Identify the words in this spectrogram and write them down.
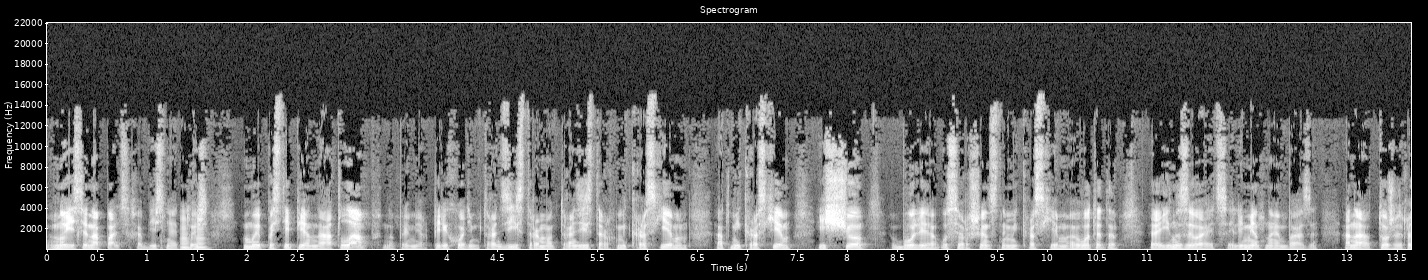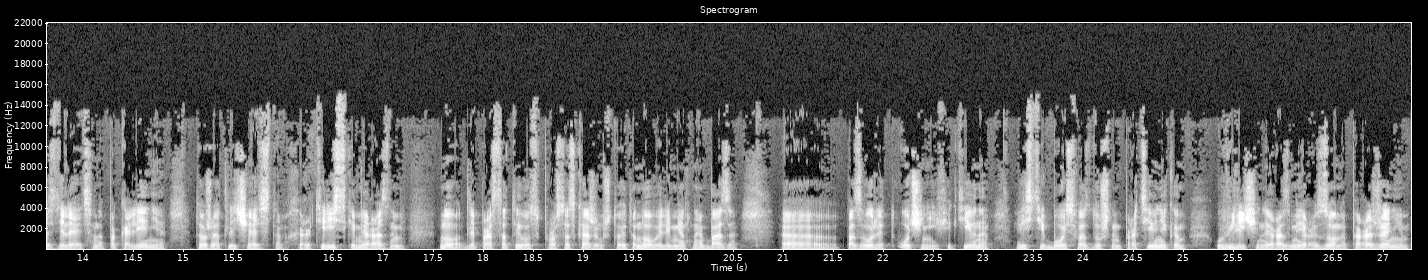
ну, если на пальцах объяснять, uh-huh. то есть мы постепенно от ламп, например, переходим к транзисторам, от транзисторов к микросхемам, от микросхем еще более усовершенствованные микросхемы. Вот это э, и называется элементная база. Она тоже разделяется на поколения, тоже отличается там характеристиками разными, но для простоты вот просто скажем, что эта новая элементная база э, позволит очень эффективно вести бой с воздушным противником, увеличенные размеры зоны поражения,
